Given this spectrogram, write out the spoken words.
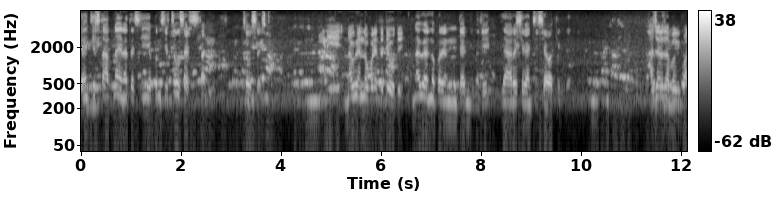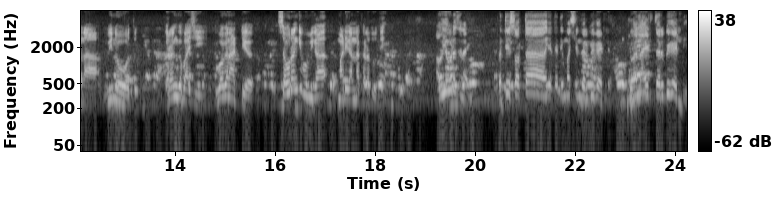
त्यांची स्थापना आहे ना तशी एकोणीसशे चौसष्ट साली. चौसष्ट. आणि नव्याण्णव पर्यंत ते होते. नव्याण्णव पर्यंत त्यांनी म्हणजे या रसिकांची सेवा केली त्यांनी. हजरजबाबीपणा विनोद रंगबाजी वगनाट्य चौरंगी भूमिका माडिकांना करत होते. अहो एवढंच नाही. पण ते स्वतः एखादी मशीन जर बिघडलं किंवा लाइट जर बिघडली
